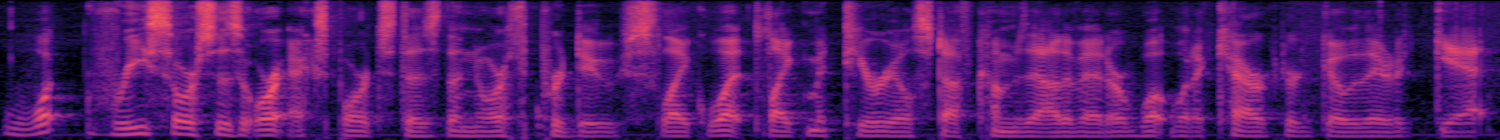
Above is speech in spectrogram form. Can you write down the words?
What resources or exports does the North produce? Like, what like material stuff comes out of it, or what would a character go there to get?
